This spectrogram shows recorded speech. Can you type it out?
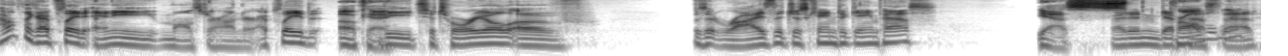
I don't think I played any Monster Hunter. I played okay the tutorial of was it Rise that just came to Game Pass? Yes. I didn't get probably. past that.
